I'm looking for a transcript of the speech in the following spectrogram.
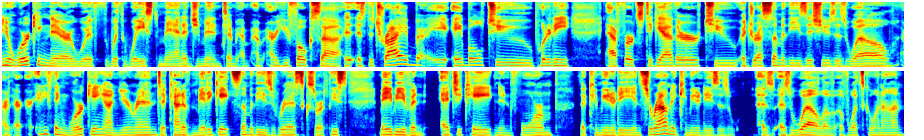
you know, working there with with waste management, I mean, are you folks? Uh, is the tribe able to put any efforts together to address some of these issues as well? Are there anything working on your end to kind of mitigate some of these risks, or at least maybe even educate and inform the community and surrounding communities as as as well of, of what's going on?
